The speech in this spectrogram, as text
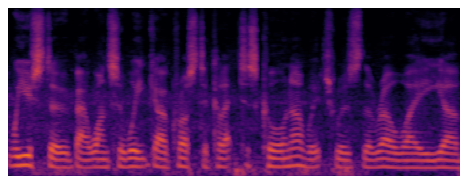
we used to about once a week go across to Collectors Corner, which was the railway uh,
